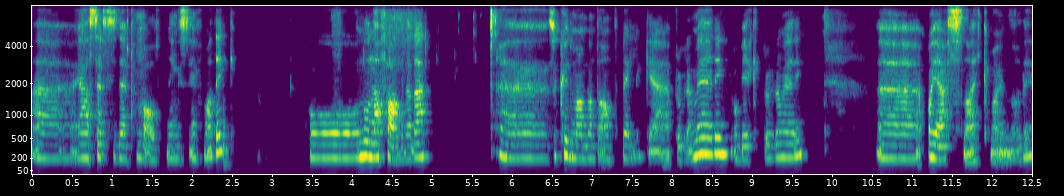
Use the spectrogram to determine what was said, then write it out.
jeg har selv studert forvaltningsinformatikk. Og noen av fagene der så kunne man bl.a. velge programmering, objektprogrammering. Og jeg sneik meg unna de.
